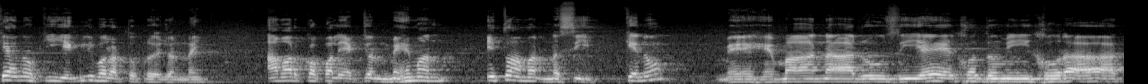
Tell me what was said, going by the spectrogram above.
কেন, কি, এগুলি বলার তো প্রয়োজন নাই। আমার কপালে একজন মেহমান এ তো আমার নসিব। কেন? মেহমানা রুজিয়ে খদমি খোরাদ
